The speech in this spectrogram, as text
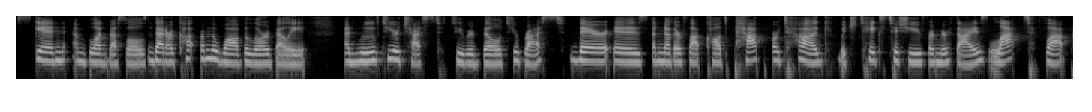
skin, and blood vessels that are cut from the wall of the lower belly and move to your chest to rebuild your breast. There is another flap called PAP or TUG, which takes tissue from your thighs. LAT flap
